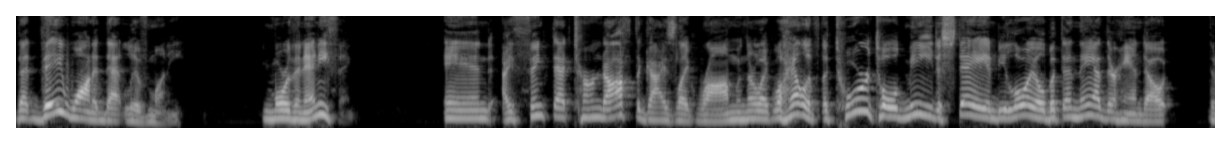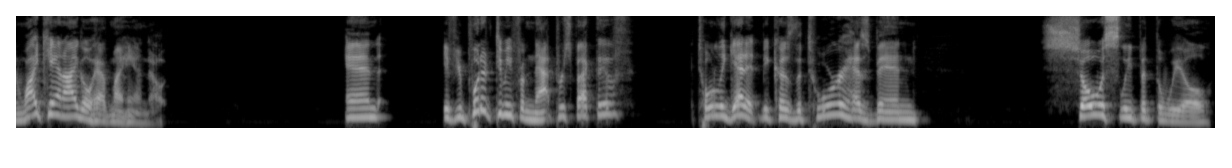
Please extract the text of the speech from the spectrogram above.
that they wanted that LIV money more than anything, and I think that turned off the guys like Rahm, and they're like, well, hell, if the tour told me to stay and be loyal, but then they had their hand out, then why can't I go have my hand out? And if you put it to me from that perspective, totally get it because the tour has been so asleep at the wheel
